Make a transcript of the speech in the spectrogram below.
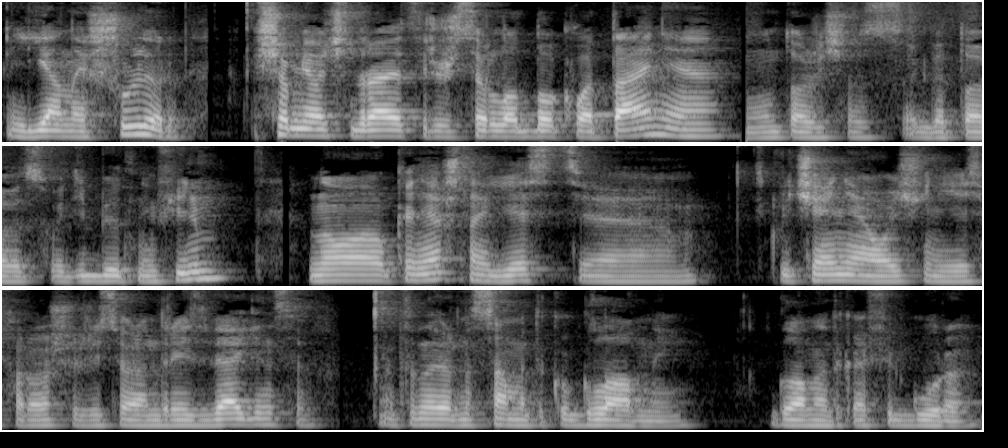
Илья Найшулер. Еще мне очень нравится режиссер Ладо Кватания. Он тоже сейчас готовит свой дебютный фильм. Но, конечно, есть э, исключения. Очень есть хороший режиссер Андрей Звягинцев. Это, наверное, самый такой главный, главная такая фигура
